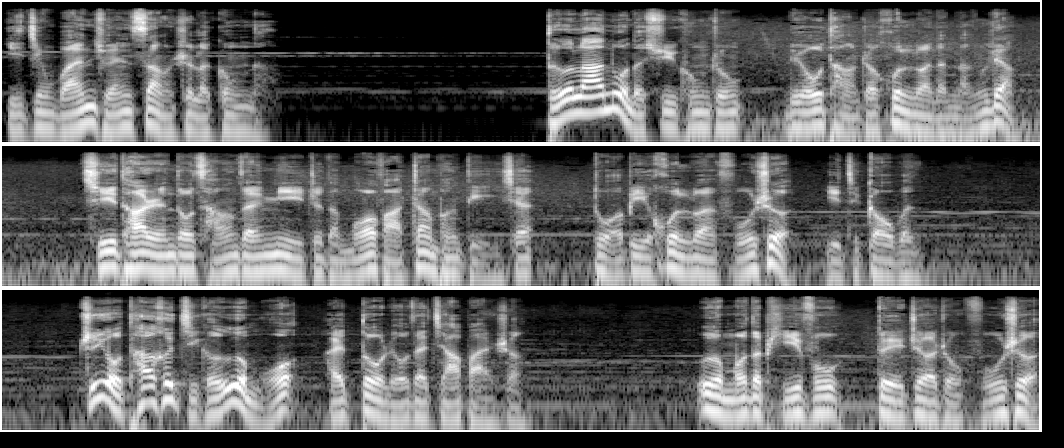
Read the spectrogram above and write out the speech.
已经完全丧失了功能。德拉诺的虚空中流淌着混乱的能量，其他人都藏在密制的魔法帐篷底下，躲避混乱辐射以及高温。只有他和几个恶魔还逗留在甲板上。恶魔的皮肤对这种辐射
